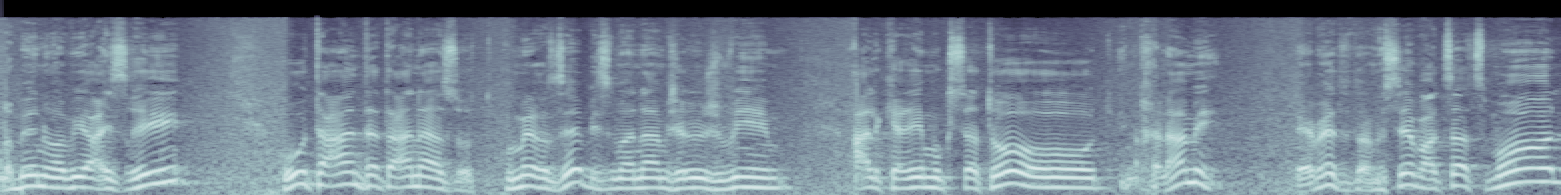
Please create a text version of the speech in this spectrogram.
רבנו אבי העזרי, הוא טען את הטענה הזאת. הוא אומר, זה בזמנם שהיו יושבים על כרים וקסתות, חנמי, באמת, אתה מסב על צד שמאל,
